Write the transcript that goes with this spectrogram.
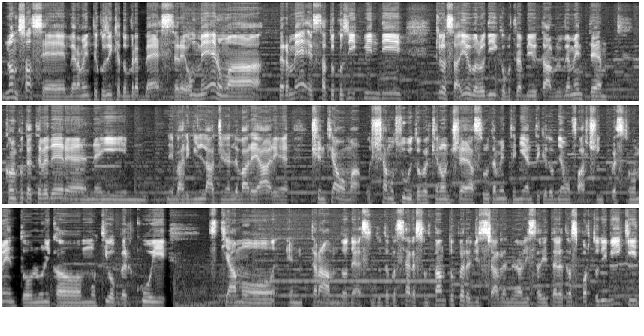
non so se è veramente così che dovrebbe essere o meno, ma per me è stato così, quindi chi lo sa, io ve lo dico, potrebbe aiutarvi. Ovviamente, come potete vedere nei, nei vari villaggi, nelle varie aree, ci entriamo, ma usciamo subito perché non c'è assolutamente niente che dobbiamo farci in questo momento. L'unico motivo per cui stiamo entrando adesso in tutte queste aree è soltanto per registrare nella lista di teletrasporto di Viki,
